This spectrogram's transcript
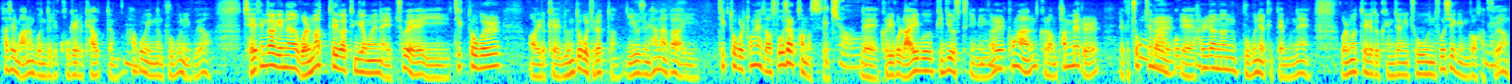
사실 많은 분들이 고개를 갸우뚱하고 음. 있는 부분이고요. 제 생각에는 월마트 같은 경우에는 애초에 이 틱톡을 어, 이렇게 눈독을 들였던 이유 중에 하나가 이 틱톡을 통해서 소셜 커머스. 네 그리고 live video streaming을 음. 통한 그런 판매를 이렇게 촉진을. 예, 음. 하려는 부분이었기 때문에 월마트에게도 굉장히 좋은 소식인 것 같고요. 네.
